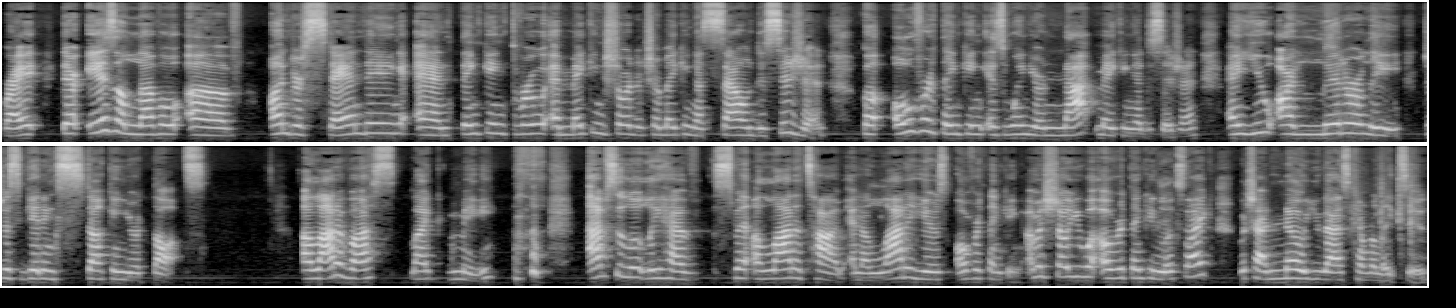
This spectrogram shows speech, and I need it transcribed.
right? There is a level of understanding and thinking through and making sure that you're making a sound decision. But overthinking is when you're not making a decision and you are literally just getting stuck in your thoughts. A lot of us, like me, absolutely have spent a lot of time and a lot of years overthinking. I'm going to show you what overthinking looks like, which I know you guys can relate to.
